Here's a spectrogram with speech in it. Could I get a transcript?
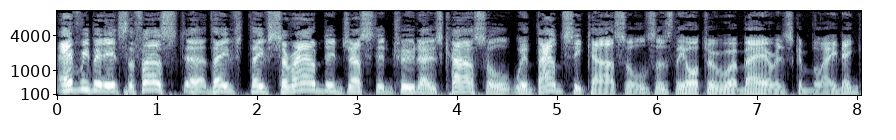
Everybody, it's the first. Uh, they've they've surrounded Justin Trudeau's castle with bouncy castles, as the Ottawa mayor is complaining,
